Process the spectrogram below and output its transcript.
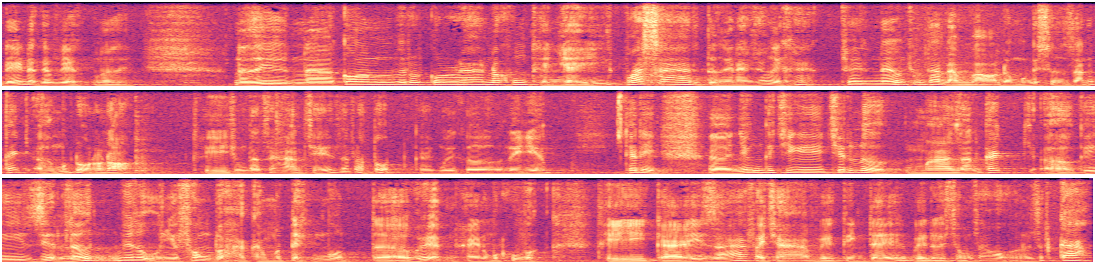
Đấy là cái việc là gì? Là gì là con virus corona nó không thể nhảy quá xa từ người này sang người khác. Cho nên nếu chúng ta đảm bảo được một cái sự giãn cách ở mức độ nào đó thì chúng ta sẽ hạn chế rất là tốt cái nguy cơ lây nhiễm. Thế thì ờ, những cái chiến lược mà giãn cách ở cái diện lớn ví dụ như phong tỏa cả một tỉnh, một ờ, huyện hay là một khu vực thì cái giá phải trả về kinh tế, về đời sống xã hội nó rất cao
